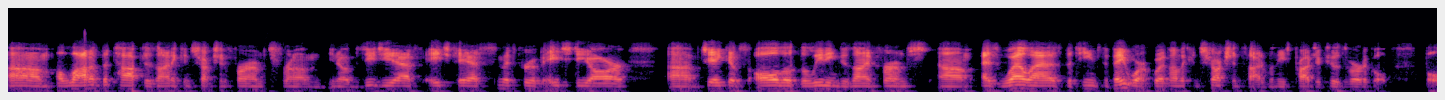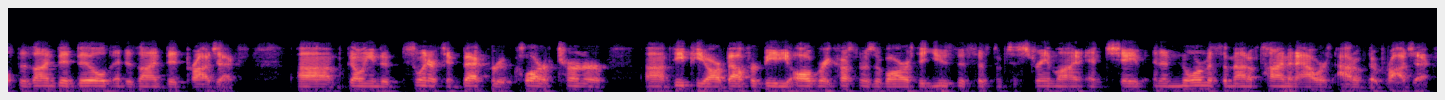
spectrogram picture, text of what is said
Um, a lot of the top design and construction firms, from you know ZGF, HKS, Smith Group, HDR, um, Jacobs, all of the leading design firms, um, as well as the teams that they work with on the construction side when these projects goes vertical, both design bid build and design bid projects um, going into Swinerton, Beck Group, Clark, Turner, uh, DPR, Balfour Beatty, all great customers of ours that use this system to streamline and shave an enormous amount of time and hours out of their projects.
